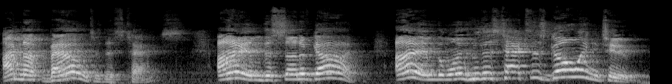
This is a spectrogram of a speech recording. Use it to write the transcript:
I'm not bound to this tax. I am the Son of God. I am the one who this tax is going to.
